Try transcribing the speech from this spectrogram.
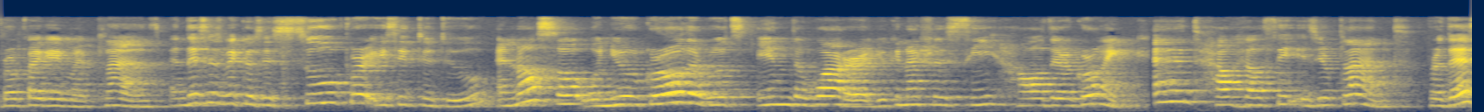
propagate my plants and this is because it's super easy to do and also when you grow the roots in the water you can actually see how they're growing and how healthy is your plant. For this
